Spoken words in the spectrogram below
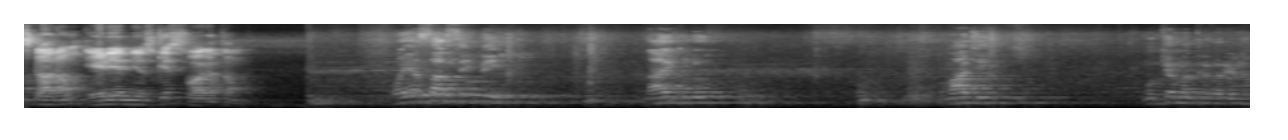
నమస్కారం. ఏడియన్ న్యూస్కి స్వాగతం. వైఎస్ఆర్సిపి నాయకులు మాజీ ముఖ్యమంత్రి వర్యులు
